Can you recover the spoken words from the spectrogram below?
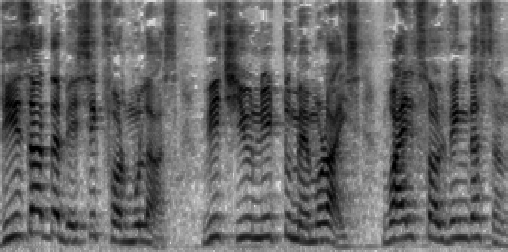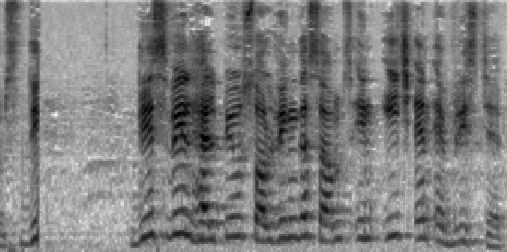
These are the basic formulas which you need to memorize while solving the sums. This will help you solving the sums in each and every step.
